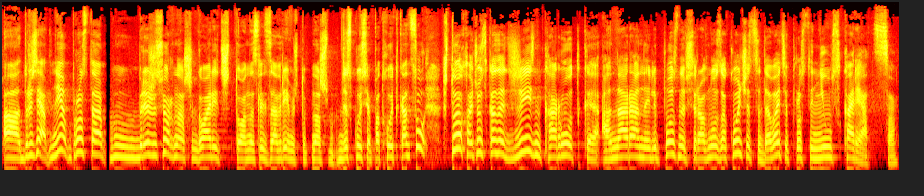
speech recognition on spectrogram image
А, друзья, мне просто режиссер наш говорит, что она следит за временем, чтобы наша дискуссия подходит к концу. Что я хочу сказать? Жизнь короткая, она рано или поздно все равно закончится. Давайте просто не ускоряться.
